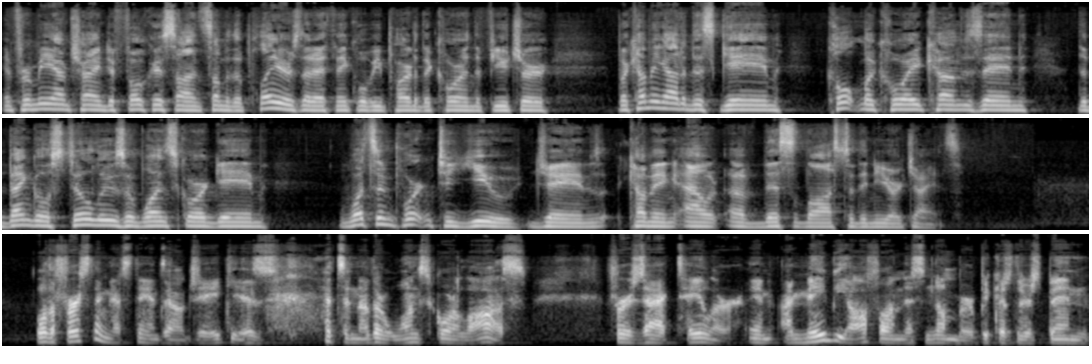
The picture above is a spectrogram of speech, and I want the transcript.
And for me, I'm trying to focus on some of the players that I think will be part of the core in the future. But coming out of this game, Colt McCoy comes in. The Bengals still lose a one score game. What's important to you, James, coming out of this loss to the New York Giants? Well, the first thing that stands out, Jake, is it's another one score loss for Zac Taylor. And I may be off on this number because there's been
